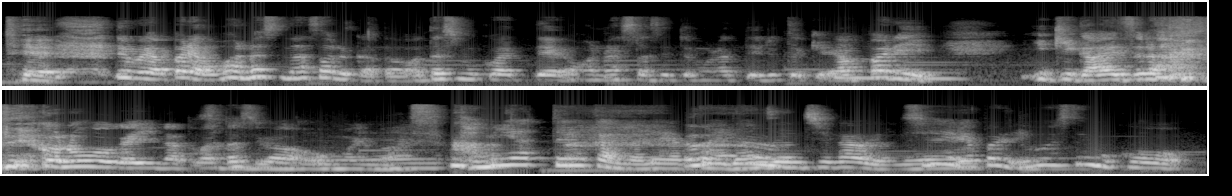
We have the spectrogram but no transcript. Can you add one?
て でもやっぱりお話しなさる方は私もこうやってお話しさせてもらっている時はやっぱり息が合いづらくてこの方がいいなと私は思います。噛み合ってる感がねやっぱり全然違うよね。しやっぱりどうしてもこう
